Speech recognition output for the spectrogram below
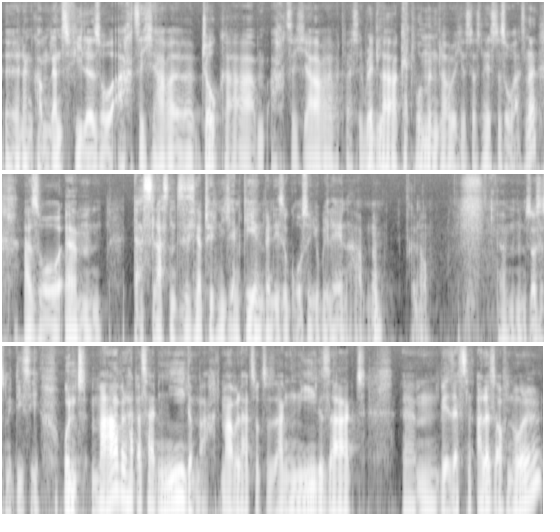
Äh, dann kommen ganz viele so 80 Jahre Joker, 80 Jahre, was weiß ich, Riddler, Catwoman, glaube ich, ist das nächste, sowas. Ne? Also ähm, das lassen sie sich natürlich nicht entgehen, wenn die so große Jubiläen haben. Ne? Genau. Ähm, so ist es mit DC. Und Marvel hat das halt nie gemacht. Marvel hat sozusagen nie gesagt, ähm, wir setzen alles auf Null,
